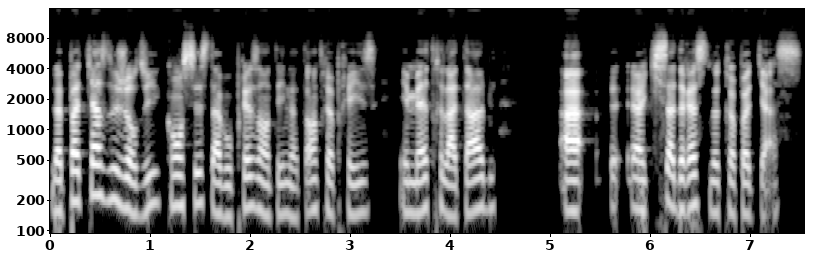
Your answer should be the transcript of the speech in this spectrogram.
Le podcast d'aujourd'hui consiste à vous présenter notre entreprise et mettre la table à, qui s'adresse notre podcast.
